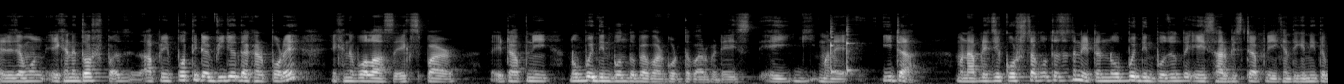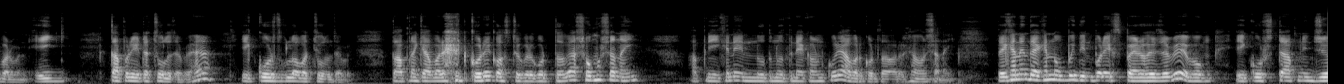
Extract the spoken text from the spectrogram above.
এই যে যেমন এখানে দশ আপনি প্রতিটা ভিডিও দেখার পরে এখানে বলা আছে এক্সপায়ার এটা আপনি নব্বই দিন পর্যন্ত ব্যবহার করতে পারবেন এই এই মানে ইটা। মানে আপনি যে কোর্সটা করতে চাচ্ছেন, এটা নব্বই দিন পর্যন্ত এই সার্ভিসটা আপনি এখান থেকে নিতে পারবেন। এই তারপরে এটা চলে যাবে হ্যাঁ? এই কোর্সগুলো আবার চলে যাবে। তো আপনাকে আবার অ্যাড করে কষ্ট করে করতে হবে, আর সমস্যা নাই। আপনি এখানে নতুন নতুন অ্যাকাউন্ট করে আবার করতে পারবেন, সমস্যা নাই। তো এখানে দেখেন নব্বই দিন পরে এক্সপায়ার হয়ে যাবে এবং এই কোর্সটা আপনি যে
